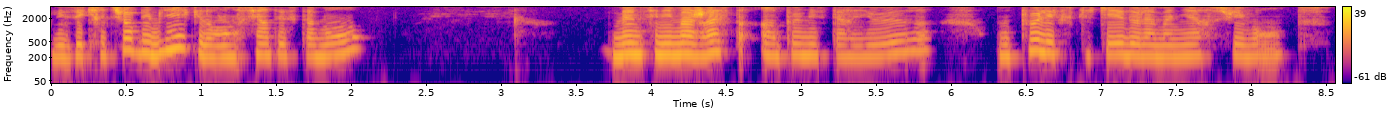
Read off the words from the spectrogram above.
les écritures bibliques, dans l'Ancien Testament. Même si l'image reste un peu mystérieuse, on peut l'expliquer de la manière suivante.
